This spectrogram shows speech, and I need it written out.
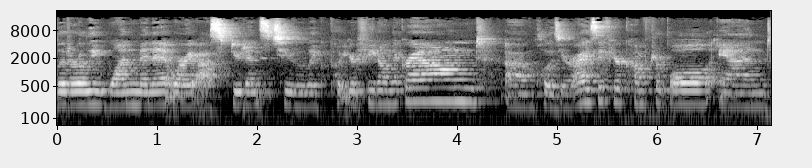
literally one minute where I asked students to like put your feet on the ground, um, close your eyes if you're comfortable, and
